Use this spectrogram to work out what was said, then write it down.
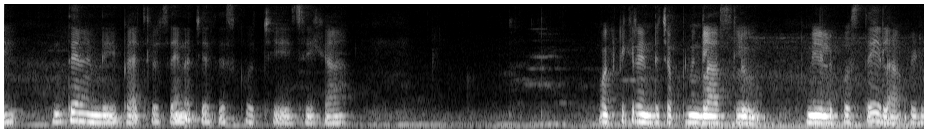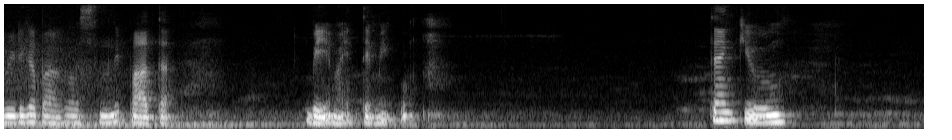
అంతేనండి బ్యాచిలర్స్ అయినా చేసేసుకోవచ్చు ఈజీగా. ఒకటికి రెండు చొప్పున గ్లాసులు నీళ్ళు పోస్తే ఇలా విడివిడిగా బాగా వస్తుంది. పాత బియ్యం అయితే మీకు. Thank you.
